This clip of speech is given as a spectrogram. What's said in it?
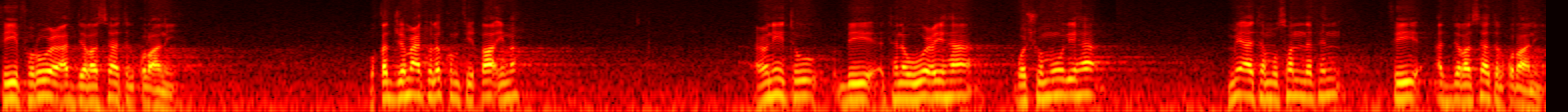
في فروع الدراسات القرآنية. وقد جمعت لكم في قائمة عنيت بتنوعها وشمولها مئة مصنف في الدراسات القرآنية.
